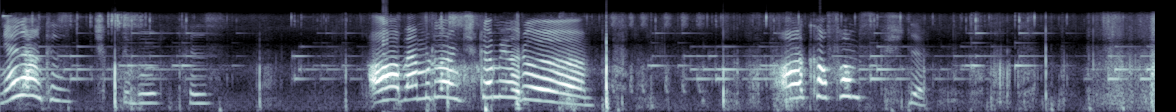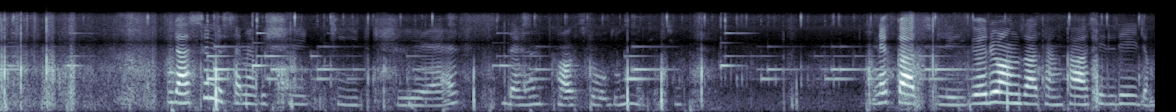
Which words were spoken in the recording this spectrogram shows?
Neden kız çıktı bu kız? Aa ben buradan çıkamıyorum. Aa kafam sıkıştı. Gelsene sana bir şey diyeceğiz de. Ne? Katil olduğunu mu? Ne katili? Görüyorsun zaten katil değilim.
